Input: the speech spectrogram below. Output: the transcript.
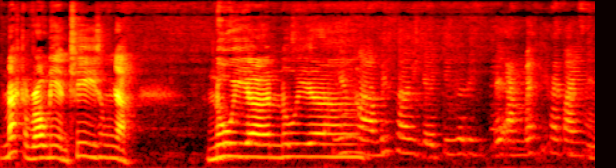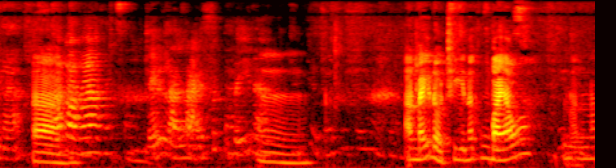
macaroni and cheese không nhỉ? Nuôi uh, nuôi nhưng uh, mà biết sao giờ chưa đi để ăn mấy cái khoai tây này đã. À, đó con ha để lại lại sức tí nè ừ. ăn mấy đồ chi nó cũng béo nó, nó...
